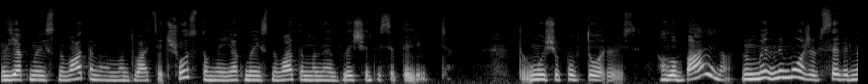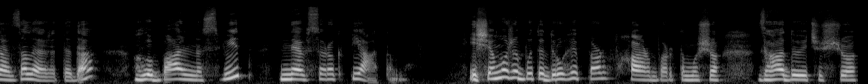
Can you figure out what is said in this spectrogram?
як ми існуватимемо в 26-му і як ми існуватимемо найближче десятиліття. Тому що, повторююсь, глобально, ну ми не може все від нас залежати, да? глобально світ не в 45-му. І ще може бути другий Перл Харбор, тому що згадуючи, що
